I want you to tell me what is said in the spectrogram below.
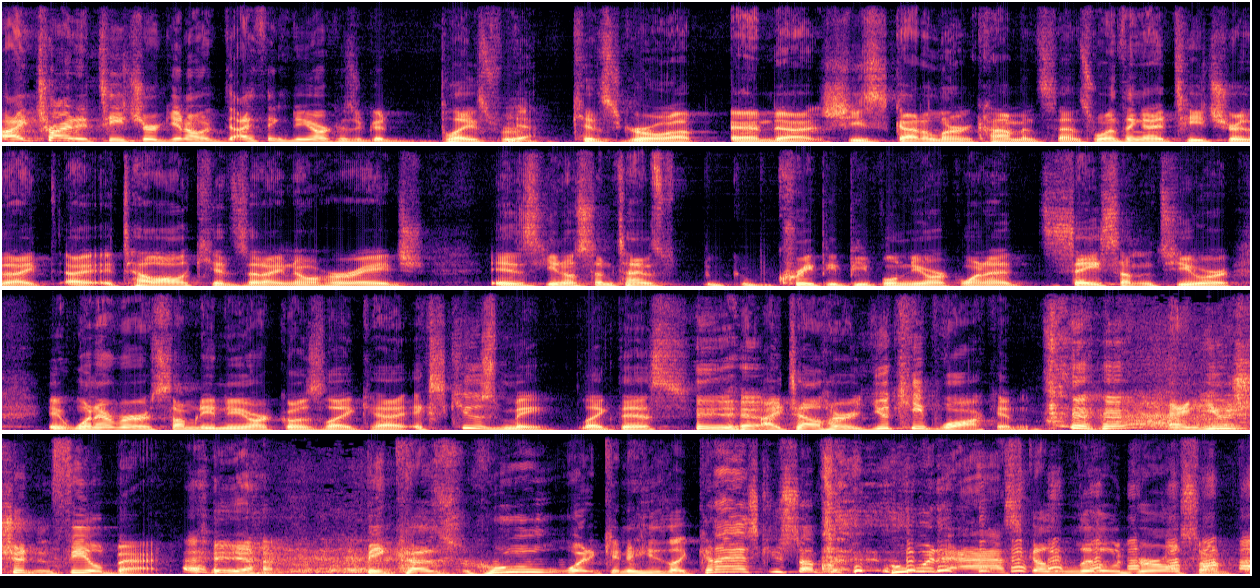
I try to teach her, you know, I think New York is a good place for Yeah. kids to grow up, and uh, she's got to learn common sense. One thing I teach her that I, I tell all kids that I know her age is, you know, sometimes creepy people in New York want to say something to you, or it, whenever somebody in New York goes like, uh, "Excuse me," like this, Yeah. I tell her, "You keep walking, and you shouldn't feel bad." yeah. Because who would, can, he's like, can I ask you something? Who would ask a little girl something?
